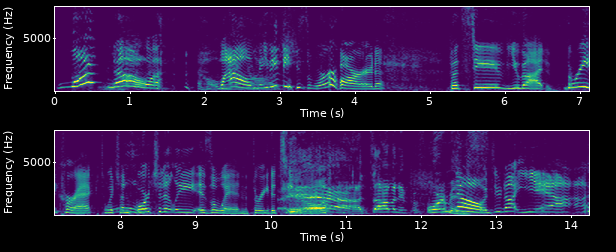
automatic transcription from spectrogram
What? No. Oh wow, maybe these were hard. But Steve, you got three correct, which unfortunately is a win, three to two. Yeah, dominant performance. No, do not. Yeah.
